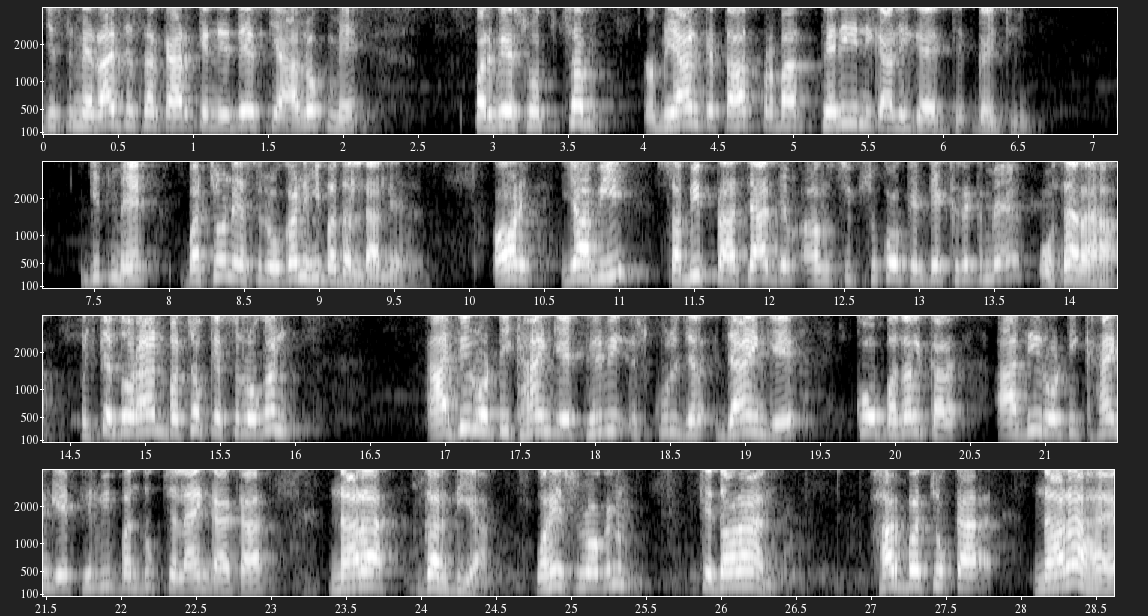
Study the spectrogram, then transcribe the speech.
जिसमें राज्य सरकार के निर्देश के आलोक में प्रवेशोत्सव अभियान के तहत प्रभात फेरी निकाली थे- गई थी, जिसमें बच्चों ने स्लोगन ही बदल डाले हैं। और यह भी सभी प्राचार्य शिक्षकों के देखरेख में होता रहा। इसके दौरान बच्चों के स्लोगन, आधी रोटी खाएँगे, फिर भी स्कूल जाएँगे, को बदलकर, आधी रोटी खाएँगे, फिर भी बंदूक चलाएँगे का नारा कर दिया। वहीं स्लोगन के दौरान, हर बच्चों का नारा है,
